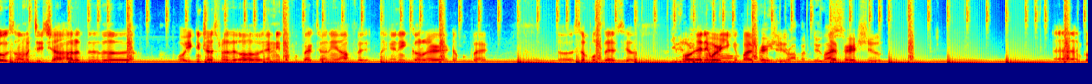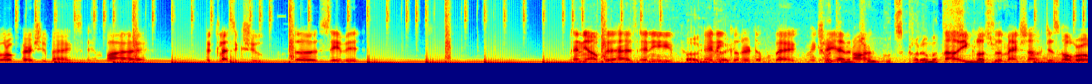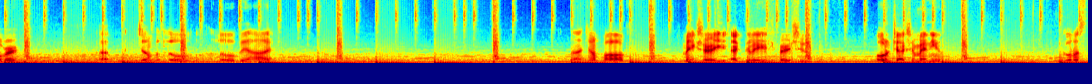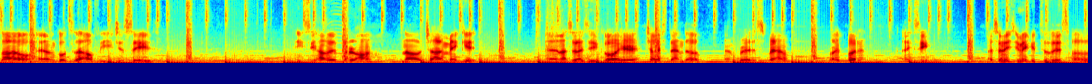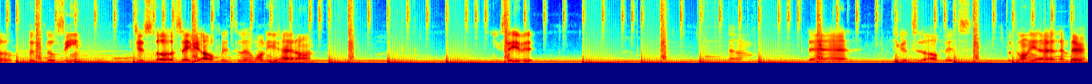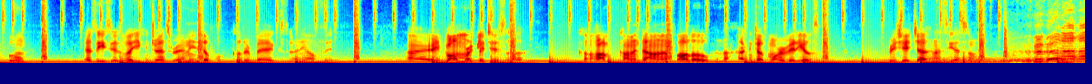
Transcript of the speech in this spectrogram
yo, so I'm gonna teach you how to do the, or you can transfer the, uh, any duffel bag to any outfit, like any color duffel bag. Uh, simple steps, yo. Or anywhere you can buy a parachute, a buy a parachute, and go to parachute bags and buy the classic shoot. Uh, save it. Any outfit has any any color duffel bag. Make sure you have it on. Now that you're close to the max shop, just hover over bit high. Now jump off. Make sure you activate your parachute. Hold interaction menu. Go to style and go to the outfit you just saved. And you see how they put it on. Now try and make it. And as soon as you go out here, try to stand up and press spam right button. And you see, as soon as you make it to this uh this little scene, just uh save your outfit to the one you had on. You save it. Um then you go to the outfits, put the one you had and there, boom. That's the easiest way you can transfer any duffel color bags to any outfit. Alright, if you want more glitches, uh com- comment down and follow and I can drop more videos. Appreciate y'all and I'll see guys soon.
